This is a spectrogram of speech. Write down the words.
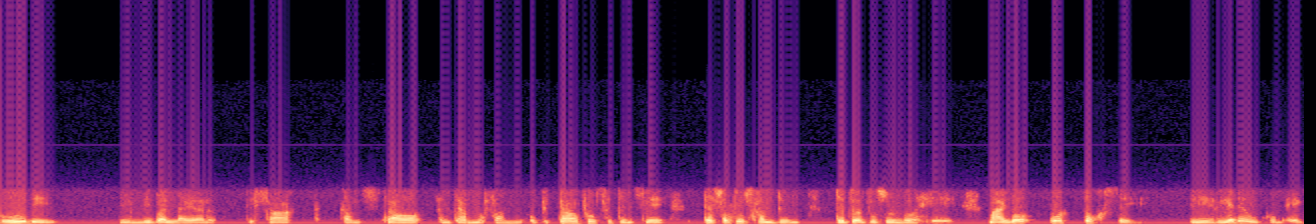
hoe die die nuwe leier die saak kan stel in terme van op die tafel sit en sê dis wat ons gaan doen, dit wat ons wil hê. Maar ek wil ook tog sê die rede hoekom ek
